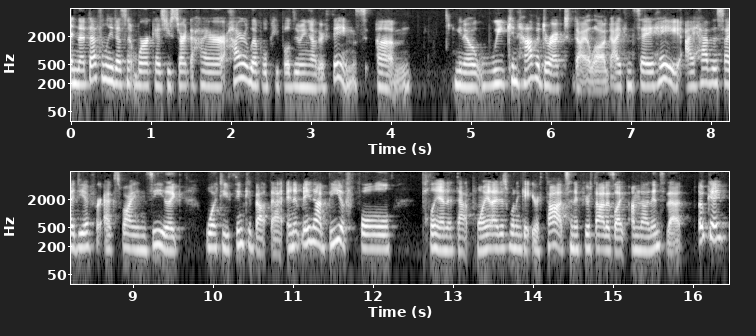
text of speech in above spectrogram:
and that definitely doesn't work as you start to hire higher level people doing other things. Um, you know, we can have a direct dialogue. I can say, hey, I have this idea for X, Y, and Z. Like, what do you think about that? And it may not be a full plan at that point. I just want to get your thoughts. And if your thought is like, I'm not into that, okay,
